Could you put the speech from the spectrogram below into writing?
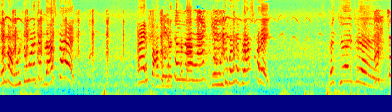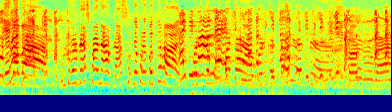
এ মা উল্টো করে কে ব্রাশ করে এই পাগলের ছাতা যে উল্টো করে কে ব্রাশ করে তা কি হয়েছে এ বাবা উল্টো করে ব্রাশ করে না ব্রাশ সোজা করে করতে হয় ভগবান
